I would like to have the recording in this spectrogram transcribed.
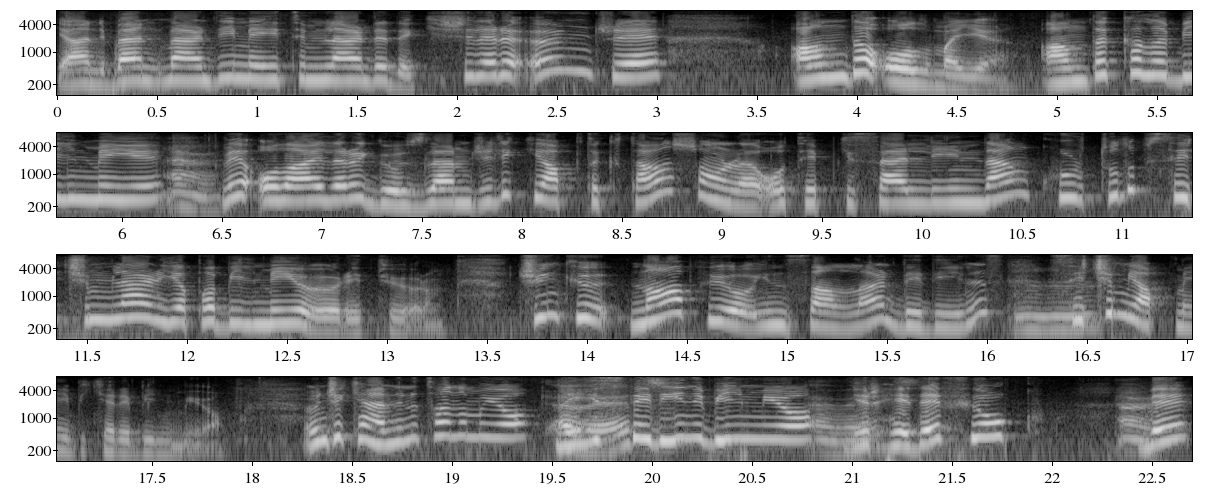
yani ben verdiğim eğitimlerde de kişilere önce anda olmayı, anda kalabilmeyi Evet. ve olaylara gözlemcilik yaptıktan sonra o tepkiselliğinden kurtulup seçimler yapabilmeyi öğretiyorum. Çünkü ne yapıyor insanlar dediğiniz seçim yapmayı bir kere bilmiyor. Önce kendini tanımıyor, ne Evet. istediğini bilmiyor, Evet. bir hedef yok. Evet. Ve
